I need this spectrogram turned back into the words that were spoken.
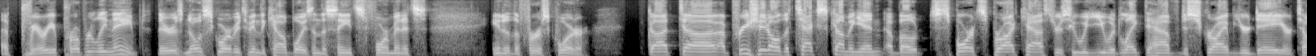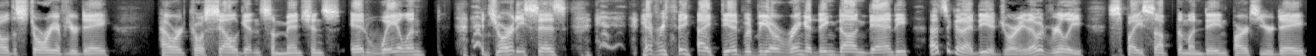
Uh, very appropriately named. There is no score between the Cowboys and the Saints four minutes into the first quarter. Got uh, appreciate all the texts coming in about sports broadcasters who you would like to have describe your day or tell the story of your day. Howard Cosell getting some mentions. Ed Whalen Jordy says everything I did would be a ring a ding dong dandy. That's a good idea, Jordy. That would really spice up the mundane parts of your day.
